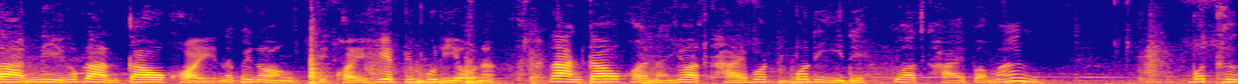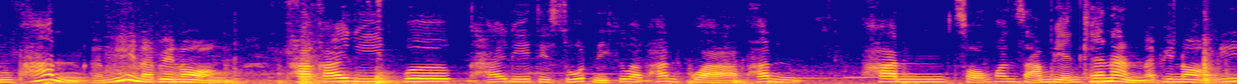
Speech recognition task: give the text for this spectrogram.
ร้านนี้กับร้านเก่าข่อยนะพี่น้องที่ข่อยเฮ็ดอยู่ผู้เดียวนะร้านเก่าข่อยนะยอดขายบ่บ่ดีเด้ยอดขายประมาณบ่ถึงพันก็มีนะพี่น้องถ้าขายดีเบิกขายดีที่สุดนี่คือว่าพันกว่าพันพันสองพันสามเหรียญแค่นั้นนะพี่น้องนี่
